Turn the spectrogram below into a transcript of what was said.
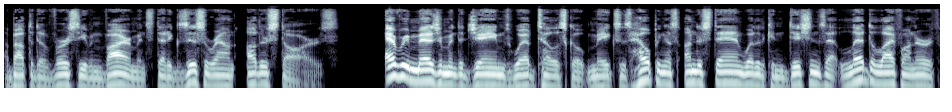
about the diversity of environments that exist around other stars. Every measurement the James Webb Telescope makes is helping us understand whether the conditions that led to life on Earth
